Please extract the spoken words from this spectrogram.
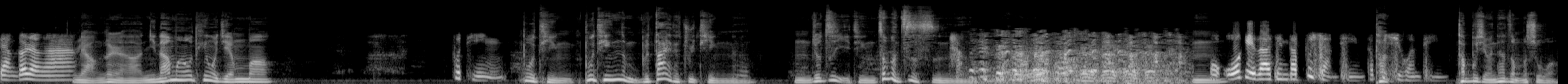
两个人啊，两个人啊，你男朋友听我节目吗？不听。不听，不听，怎么不带他去听呢？嗯，就自己听，这么自私呢？嗯，我我给他听，他不想听，他他不喜欢听。他不喜欢，他怎么说？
